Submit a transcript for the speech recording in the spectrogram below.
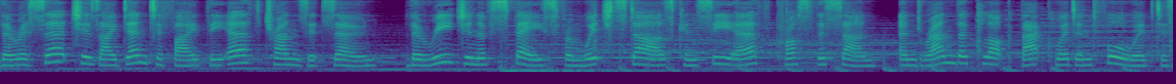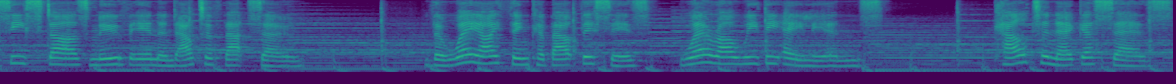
The researchers identified the Earth Transit Zone, the region of space from which stars can see Earth cross the Sun, and ran the clock backward and forward to see stars move in and out of that zone. The way I think about this is, where are we the aliens? Kaltenegger says.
